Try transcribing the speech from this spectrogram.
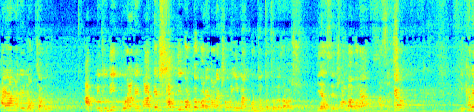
হায়া মানে লজ্জাবোধ। আপনি যদি কোরআনে পাকের শাব্দিক অর্থ করেন, অনেক সময় ইমান পর্যন্ত চলে যাওয়ার কি আছে? সম্ভাবনা আছে। কেন? এখানে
